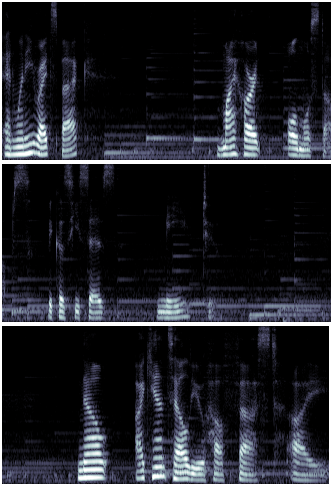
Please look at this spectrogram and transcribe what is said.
And when he writes back, my heart almost stops because he says, Me too. Now, I can't tell you how fast I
